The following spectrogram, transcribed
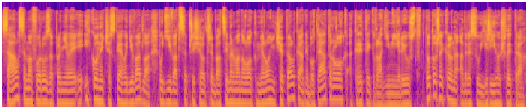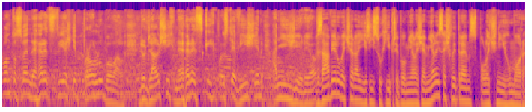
Sál semaforu zaplnili i ikony Českého divadla. Podívat se přišel třeba cimrmanolog Miloň Čepelka nebo teatrolog a kritik Vladimír Just. Toto řekl na adresu Jiřího Šlitra. On to své neherectví ještě prohluboval do dalších nehereckých prostě výšin a nížin. Jo? V závěru večera Jiří Suchý připomněl, že měli se Šlitrem společný humor.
